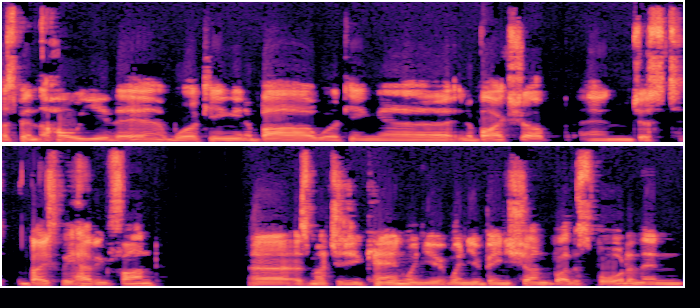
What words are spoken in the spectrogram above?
I spent the whole year there, working in a bar, working uh, in a bike shop, and just basically having fun uh, as much as you can when you when you've been shunned by the sport, and then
